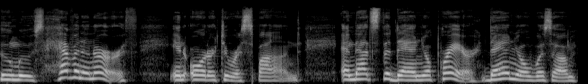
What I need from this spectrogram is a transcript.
who moves heaven and earth in order to respond. And that's the Daniel prayer. Daniel was a,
